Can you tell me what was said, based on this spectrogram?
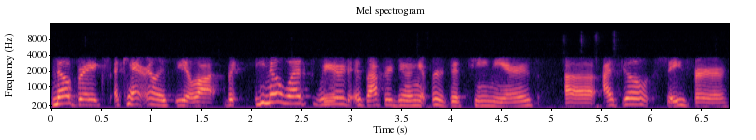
No breaks. I can't really see a lot. But you know what's weird is after doing it for 15 years, uh, I feel safer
